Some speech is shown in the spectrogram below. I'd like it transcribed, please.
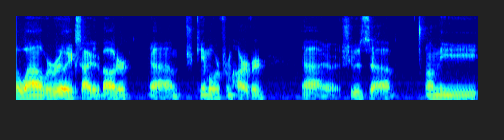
a while. We're really excited about her. Um, she came over from Harvard. Uh, she was uh, on the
